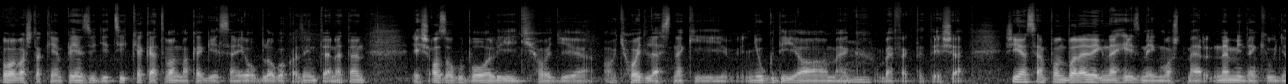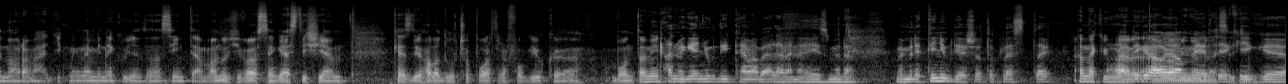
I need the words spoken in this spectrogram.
olvastak ilyen pénzügyi cikkeket, vannak egészen jó blogok az interneten, és azokból így, hogy hogy, hogy lesz neki nyugdíja, meg mm. befektetése. És ilyen szempontból elég nehéz még most, mert nem mindenki ugyanarra vágyik, meg nem mindenki ugyanazon a szinten van, úgyhogy valószínűleg ezt is ilyen kezdő haladó csoportra fogjuk bontani. Hát még ilyen nyugdíjtémában eleve nehéz, mert, a, mert mire ti nyugdíjasatok lesztek, Hát nekünk már addigra olyan lesz, mértékig ö,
